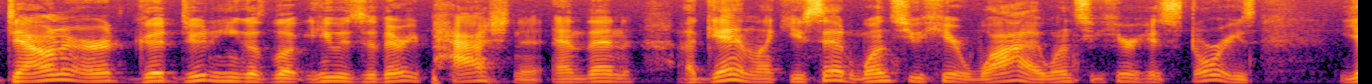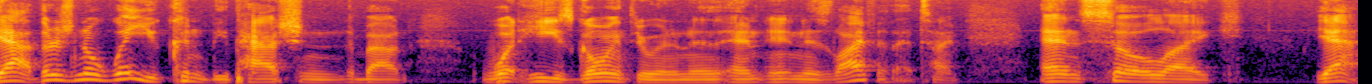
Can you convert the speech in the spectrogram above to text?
down to earth, good dude. And he goes, look, he was very passionate. And then again, like you said, once you hear why, once you hear his stories, yeah, there's no way you couldn't be passionate about what he's going through in, in, in his life at that time. And so, like, yeah.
